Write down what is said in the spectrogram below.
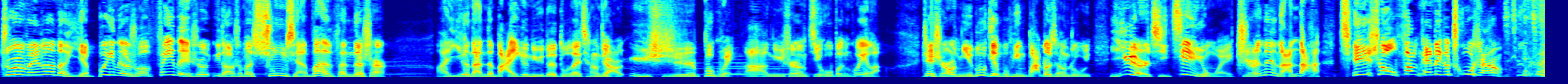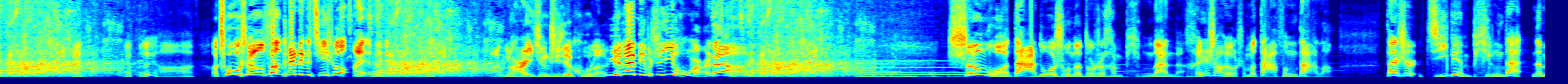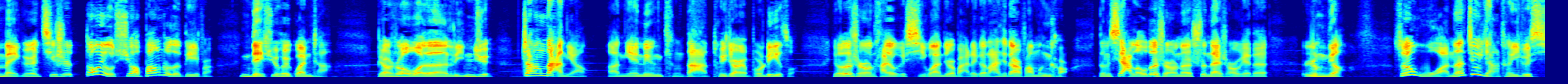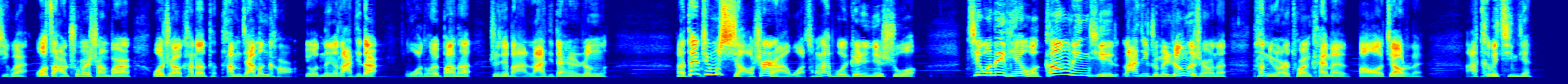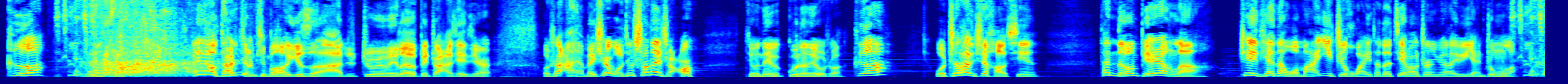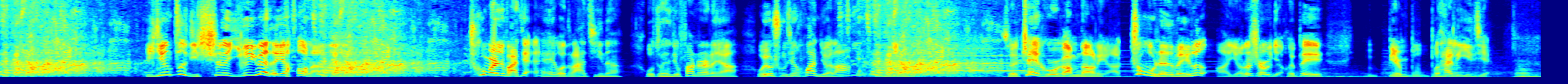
助人为乐呢，也不一定说非得是遇到什么凶险万分的事儿啊，一个男的把一个女的堵在墙角，遇事不轨啊，女生几乎崩溃了。这时候你路见不平，拔刀相助，一跃而起，见义勇为，指着那男的喊：“禽兽，放开那个畜生！”哎哎，不对啊啊！畜生，放开那个禽兽！哎，不对啊！女孩一听直接哭了，原来你们是一伙的。生活大多数呢都是很平淡的，很少有什么大风大浪。但是即便平淡，那每个人其实都有需要帮助的地方，你得学会观察。比方说我的邻居张大娘啊，年龄挺大，腿脚也不是利索。有的时候她有个习惯，就是把这个垃圾袋放门口，等下楼的时候呢，顺带手给它扔掉。所以我呢就养成一个习惯，我早上出门上班，我只要看到他他们家门口有那个垃圾袋，我都会帮他直接把垃圾袋上扔了。啊，但这种小事啊，我从来不会跟人家说。结果那天我刚拎起垃圾准备扔的时候呢，他女儿突然开门把我叫出来，啊，特别亲切，哥。哎呀，我当时整挺不好意思啊，这助人为乐被抓个现行。我说，哎呀，没事，我就捎带手。就那个姑娘对我说：“哥，我知道你是好心，但你能不能别扔了？这一天呢，我妈一直怀疑她的健忘症越来越严重了，已经自己吃了一个月的药了。出门就发现，哎，我的垃圾呢？我昨天就放这儿了呀，我又出现幻觉了。所以这故事告诉我们道理啊，助人为乐啊，有的时候也会被别人不不太理解。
